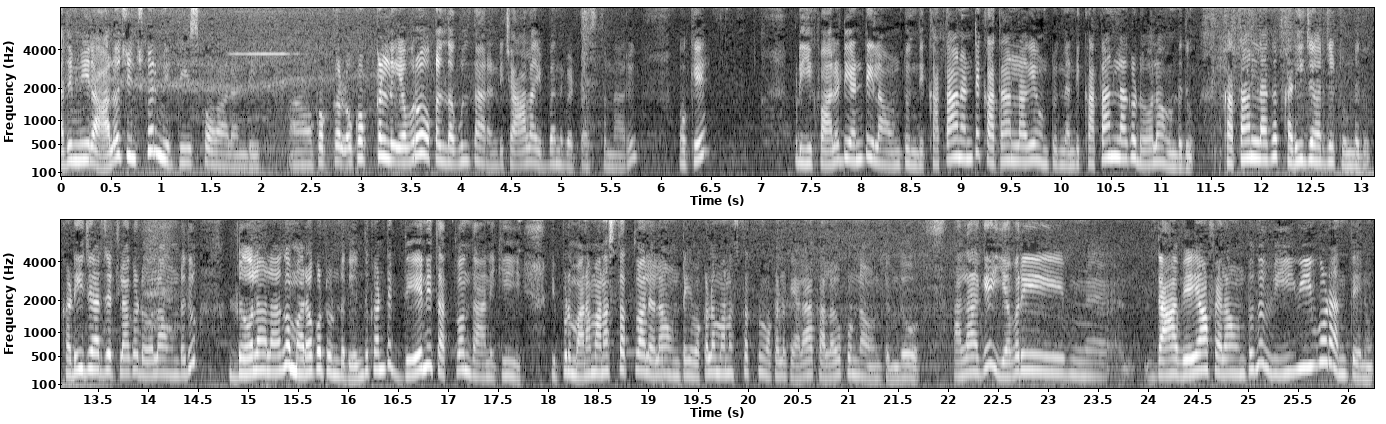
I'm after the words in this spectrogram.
అది మీరు ఆలోచించుకొని మీరు తీసుకోవాలండి. ఒక్కొక్కరు ఒక్కొక్కళ్ళు ఎవరో ఒకళ్ళు తగులుతారండి. చాలా ఇబ్బంది పెట్టేస్తున్నారు. ఓకే? ఇప్పుడు ఈ క్వాలిటీ అంటే ఇలా ఉంటుంది. కథాన్ అంటే కథాన్ లాగే ఉంటుందండి. కథాన్ లాగా డోలా ఉండదు. కథాన్ లాగా కడీ జార్జెట్ ఉండదు. కడీ జార్జెట్ లాగా డోలా ఉండదు. డోలా లాగా మరొకటి ఉండదు. ఎందుకంటే దేని తత్వం దానికి? ఇప్పుడు మన మనస్తత్వాలు ఎలా ఉంటాయి? ఒకళ్ళ మనస్తత్వం ఒకళ్ళకి ఎలా కలవకుండా ఉంటుందో అలాగే ఎవరి దా వే ఆఫ్ ఎలా ఉంటుందో ఇవి కూడా అంతేను.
